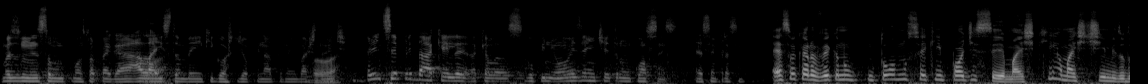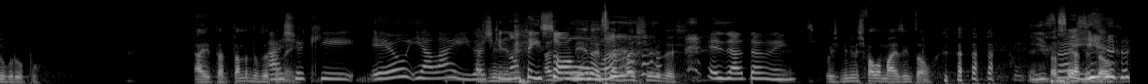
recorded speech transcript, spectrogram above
mas os meninos são muito bons pra pegar. A Laís também, que gosta de opinar também bastante. A gente sempre dá aquele, aquelas opiniões e a gente entra num consenso. É sempre assim. Essa eu quero ver que eu não, não, tô- não sei quem pode ser, mas quem é o mais tímido do grupo? Aí, tá, tá na dúvida Acho também. que eu e a Laís. As acho que meninas- não tem as só meninas uma. são as mais tímidas. Exatamente. Os meninos falam mais, então. Isso Tá certo, aí. então.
